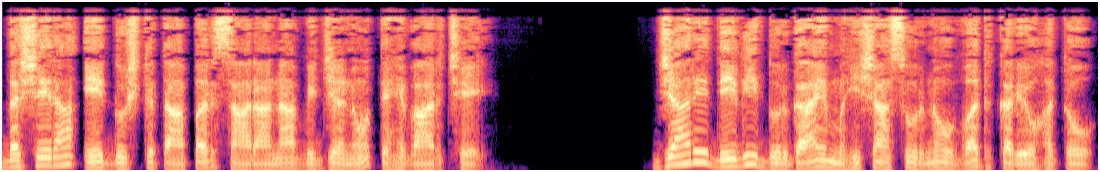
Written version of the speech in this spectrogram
દશેરા એ દુષ્ટતા પર સારાના વિજયનો તહેવાર છે. જ્યારે દેવી દુર્ગાએ મહિષાસુરનો વધ કર્યો હતો,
